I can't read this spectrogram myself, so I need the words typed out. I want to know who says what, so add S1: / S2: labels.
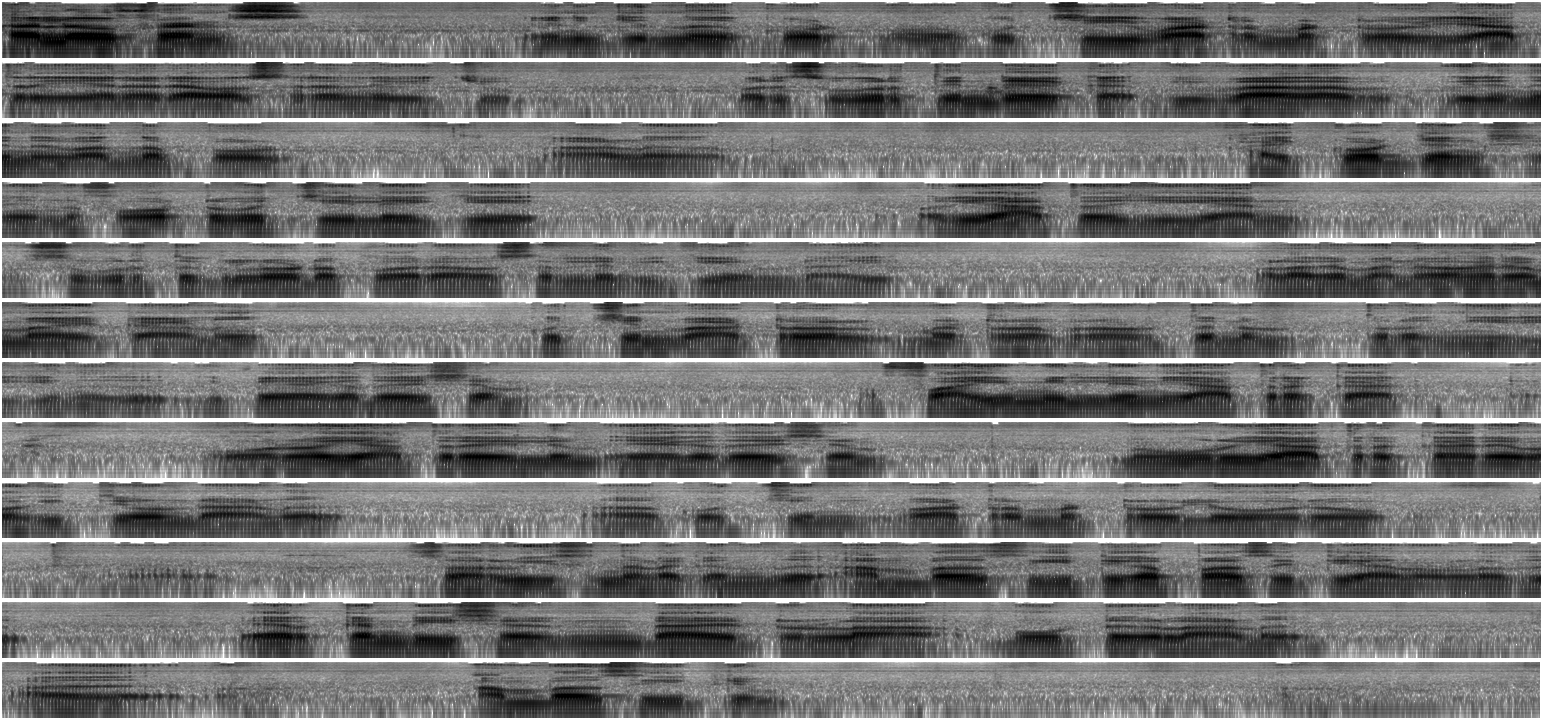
S1: Hello friends എനിക്കിന്ന് Kochi water മെട്രോയിൽ യാത്ര ചെയ്യാൻ ഒരു അവസരം ലഭിച്ചു. ഒരു സുഹൃത്തിന്റെ വിവാഹ വിരുന്നിന് വന്നപ്പോൾ ആണ് ഹൈക്കോടതി ജംഗ്ഷനിൽ നിന്ന് ഫോർട്ട് കൊച്ചിയിലേക്ക് ഒരു യാത്ര ചെയ്യാൻ സുഹൃത്തുക്കളോടൊപ്പം ഒരു അവസരം ലഭിക്കുകയുണ്ടായി. വളരെ മനോഹരമായിട്ടാണ് കൊച്ചിൻ വാട്ടർ മെട്രോ പ്രവർത്തനം തുടങ്ങിയിരിക്കുന്നത്. ഇപ്പോൾ ഏകദേശം ഫൈവ് മില്യൺ യാത്രക്കാർ. ഓരോ യാത്രയിലും ഏകദേശം നൂറ് യാത്രക്കാരെ വഹിച്ചുകൊണ്ടാണ് കൊച്ചിൻ വാട്ടർ മെട്രോയിൽ ഓരോ സർവീസ് നടക്കുന്നത്. അമ്പത് സീറ്റ് കപ്പാസിറ്റിയാണുള്ളത്. എയർ കണ്ടീഷൻഡ് ആയിട്ടുള്ള ബോട്ടുകളാണ്. അത് അമ്പത് സീറ്റും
